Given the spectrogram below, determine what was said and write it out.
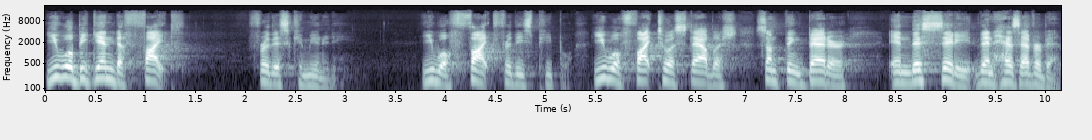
you will begin to fight for this community. You will fight for these people. You will fight to establish something better in this city than has ever been.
